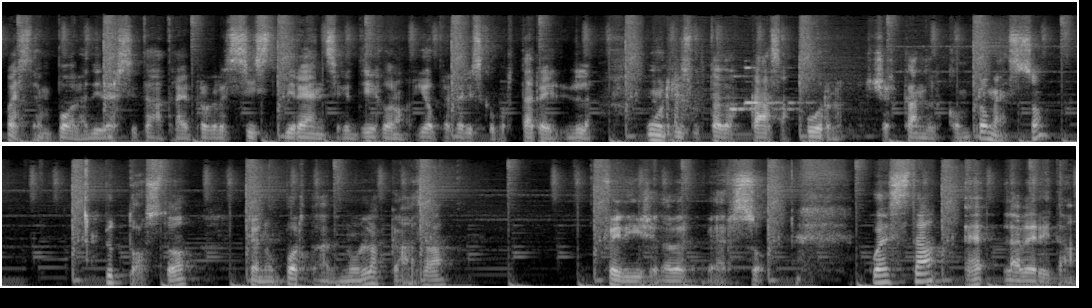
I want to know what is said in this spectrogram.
Questa è un po' la diversità tra i progressisti di Renzi che dicono io preferisco portare il, un risultato a casa pur cercando il compromesso, piuttosto che non portare nulla a casa felice di aver perso. Questa è la verità.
